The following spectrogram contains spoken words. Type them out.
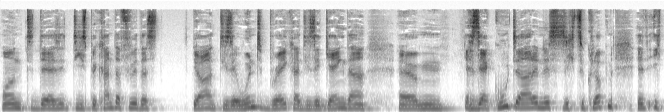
und der, die ist bekannt dafür, dass ja, diese Windbreaker, diese Gang da ähm, sehr gut darin ist, sich zu kloppen. Ich,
